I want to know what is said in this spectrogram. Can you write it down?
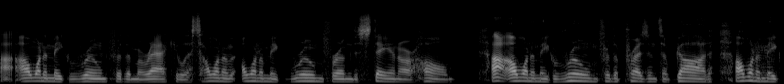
I, I want to make room for the miraculous. I want to I want to make room for them to stay in our home. I, I want to make room for the presence of God. I want to make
